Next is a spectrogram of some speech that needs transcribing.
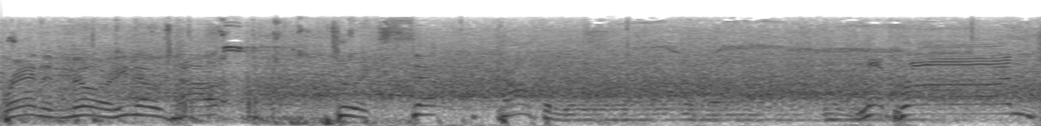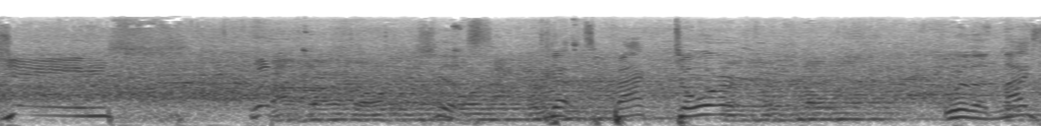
Brandon Miller, he knows how to accept confidence. LeBron James with Just cuts back door with a nice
